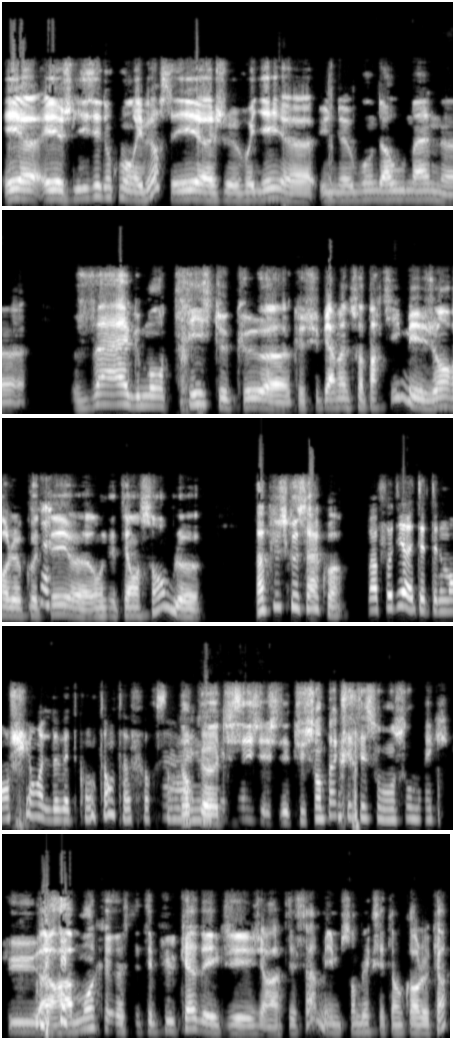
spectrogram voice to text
Et, euh, et je lisais donc mon Rebirth et euh, je voyais euh, une Wonder Woman euh, vaguement triste que euh, que Superman soit parti, mais genre le côté euh, on était ensemble, euh, pas plus que ça quoi. Bah, faut dire, elle était tellement chiant, elle devait être contente à force. hein. Donc euh, c'est tu sais, tu sens pas que c'était son son mec. Tu alors à moins que c'était plus le cas et que j'ai j'ai raté ça, mais il me semblait que c'était encore le cas.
